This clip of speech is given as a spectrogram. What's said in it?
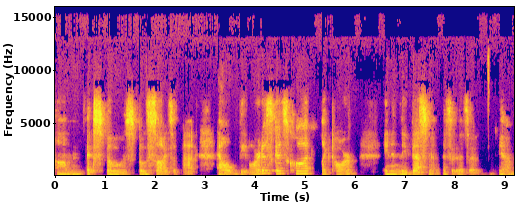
um, expose both sides of that. How the artist gets caught, like Tár, and in the investment. It's a, it's a yeah,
